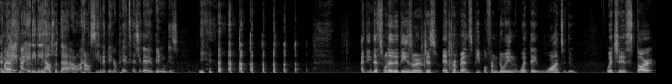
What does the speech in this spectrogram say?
and my that's my ADD helps with that. I don't I don't see anything or pay attention to anything. I'm just I think that's one of the things where it just it prevents people from doing what they want to do, which is start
